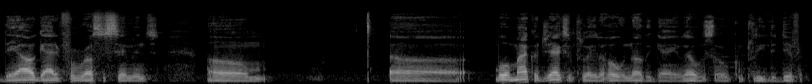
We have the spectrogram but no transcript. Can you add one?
They all got it from Russell Simmons. Um, uh, well, Michael Jackson played a whole nother game. That was so completely different.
